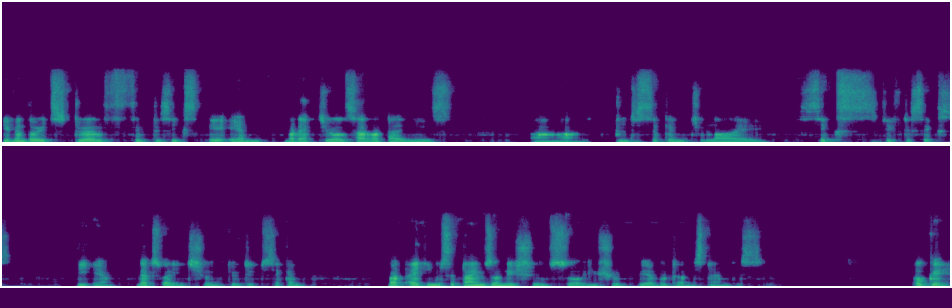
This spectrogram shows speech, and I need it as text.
even though it's 12.56 a.m., but actual server time is uh, 22nd July 6.56 p.m. That's why it's showing 22nd. But I think it's a time zone issue, so you should be able to understand this. Okay,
